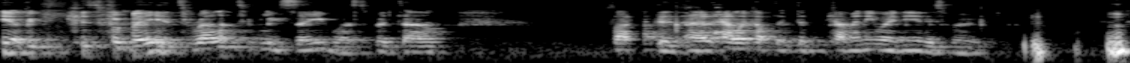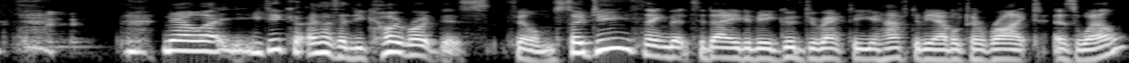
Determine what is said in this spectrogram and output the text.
Yeah, because for me it's relatively seamless, but um, it's like the a helicopter didn't come anywhere near this movie. now uh, you did, as I said, you co-wrote this film. So, do you think that today, to be a good director, you have to be able to write as well?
